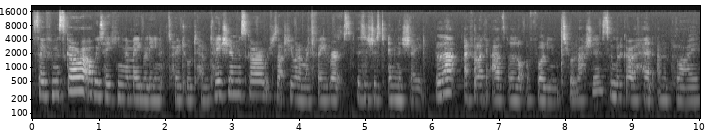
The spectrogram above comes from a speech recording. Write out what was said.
So for mascara, I'll be taking the Maybelline Total Temptation mascara, which is actually one of my favourites. This is just in the shade Black. I feel like it adds a lot of volume to your lashes, so I'm going to go ahead and apply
